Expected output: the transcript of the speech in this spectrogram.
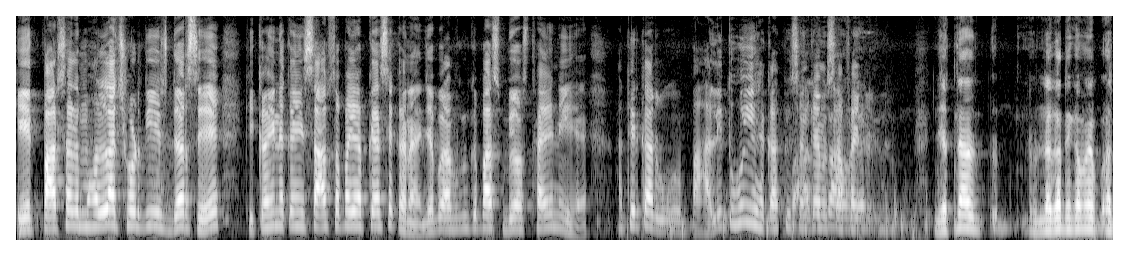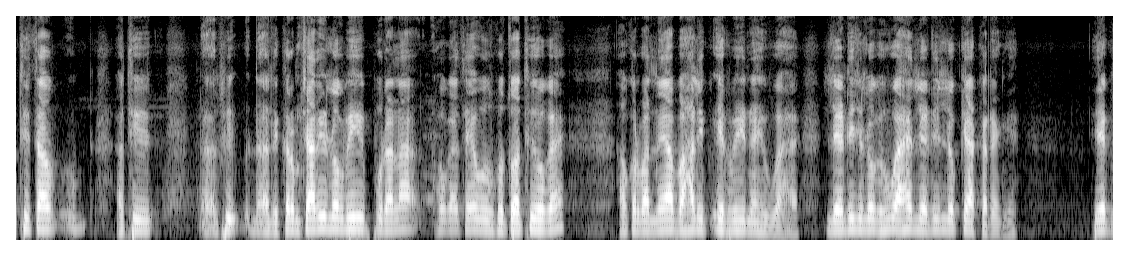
कि एक पार्षद मोहल्ला छोड़ दिए इस डर से कि कहीं ना कहीं साफ़ सफ़ाई आप कैसे कराएँ जब आप उनके पास व्यवस्था ही नहीं है। आखिरकार बहाली तो हुई है काफ़ी संख्या में सफ़ाई जितना नगर निगम में अथी था अथी कर्मचारी लोग भी पुराना हो गए थे उसको तो अथी हो गए। और बाद नया बहाली एक भी नहीं हुआ है। लेडीज़ लोग हुआ है लेडीज़ लोग क्या करेंगे? एक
